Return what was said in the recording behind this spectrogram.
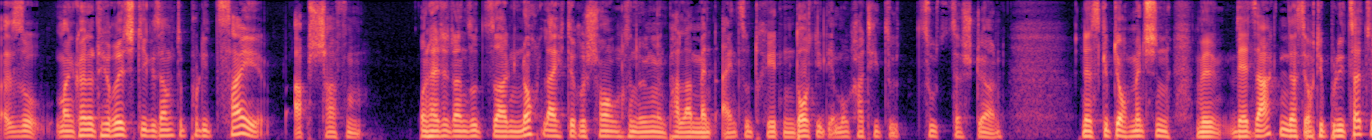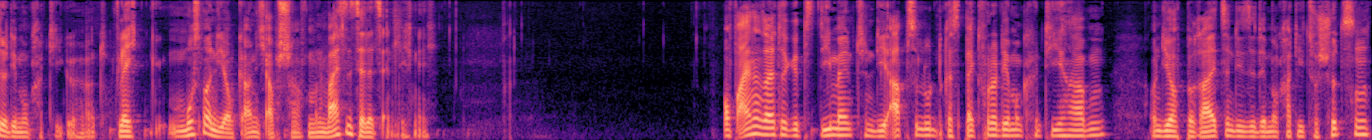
also man könnte theoretisch die gesamte Polizei abschaffen und hätte dann sozusagen noch leichtere Chancen, in irgendein Parlament einzutreten, dort die Demokratie zu, zu zerstören. Und es gibt ja auch Menschen, wer sagt denn, dass ja auch die Polizei zu der Demokratie gehört? Vielleicht muss man die auch gar nicht abschaffen, man weiß es ja letztendlich nicht. Auf einer Seite gibt es die Menschen, die absoluten Respekt vor der Demokratie haben und die auch bereit sind, diese Demokratie zu schützen.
